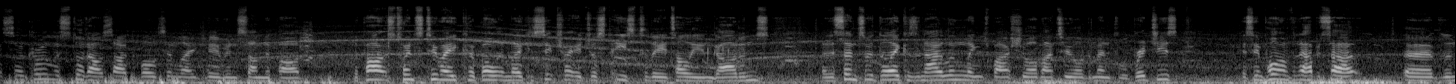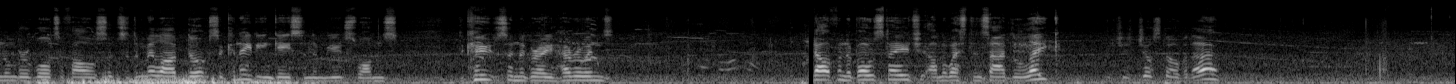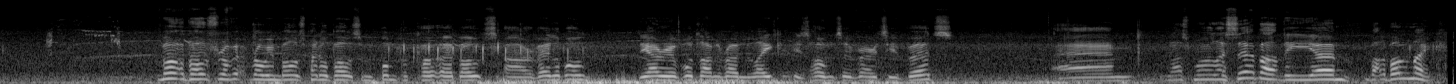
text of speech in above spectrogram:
So currently stood outside the boating lake here in Stanley Park. The park's 22 acre boating lake is situated just east to the Italian Gardens. At the centre of the lake is an island linked by a shore by two ornamental bridges. It's important for the habitat uh, the number of waterfowl such as the mallard ducks, the Canadian geese and the mute swans the coots and the grey herons out from the boat stage on the western side of the lake, which is just over there. Motorboats, rowing boats, pedal boats and bumper uh, boats are available. The area of woodland around the lake is home to a variety of birds. Um, that's more or less it about the, um, about the boating lake.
